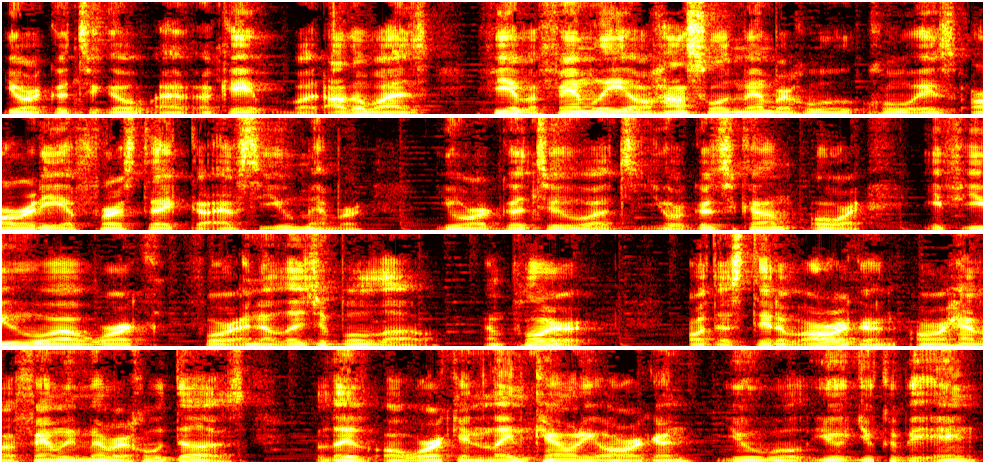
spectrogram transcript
you are good to go. Uh, okay, but otherwise, if you have a family or household member who who is already a First Tech FCU member, you are good to, uh, you are good to come. Or if you uh, work for an eligible uh, employer or the state of Oregon, or have a family member who does live or work in Lane County, Oregon, you will you you could be in.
